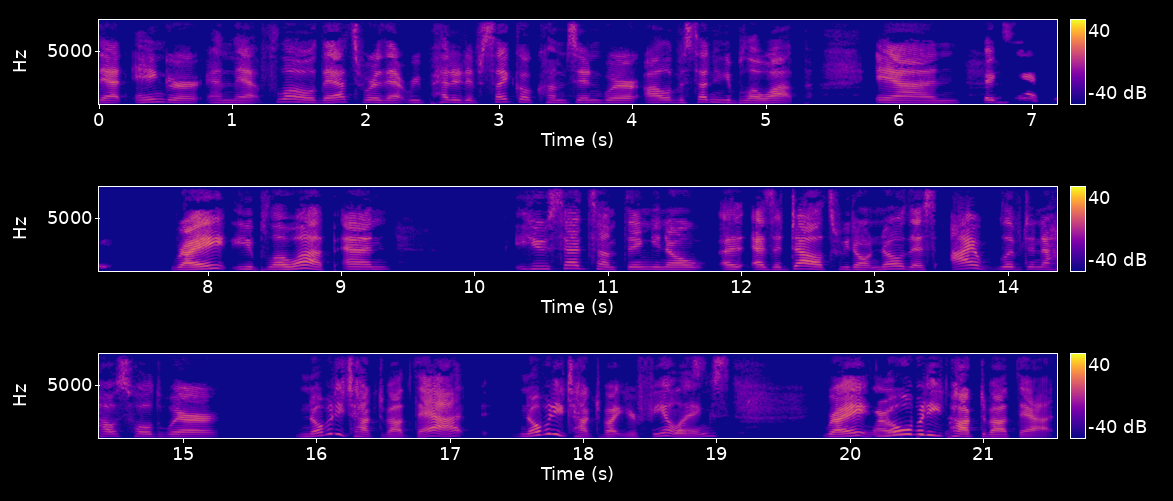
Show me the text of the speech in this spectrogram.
that anger and that flow, that's where that repetitive cycle comes in where all of a sudden you blow up and exactly right. You blow up and you said something, you know, as adults, we don't know this. I lived in a household where nobody talked about that. Nobody talked about your feelings, right? No. Nobody talked about that.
